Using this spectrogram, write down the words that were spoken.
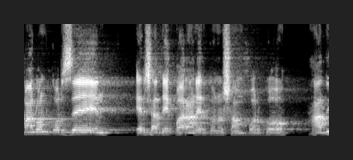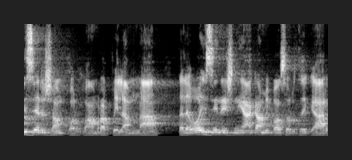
পালন করছেন, এর সাথে কোরআনের কোনো সম্পর্ক, হাদিসের সম্পর্ক আমরা পেলাম না। তাহলে ওই জিনিস নিয়ে আগামী বছর থেকে আর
